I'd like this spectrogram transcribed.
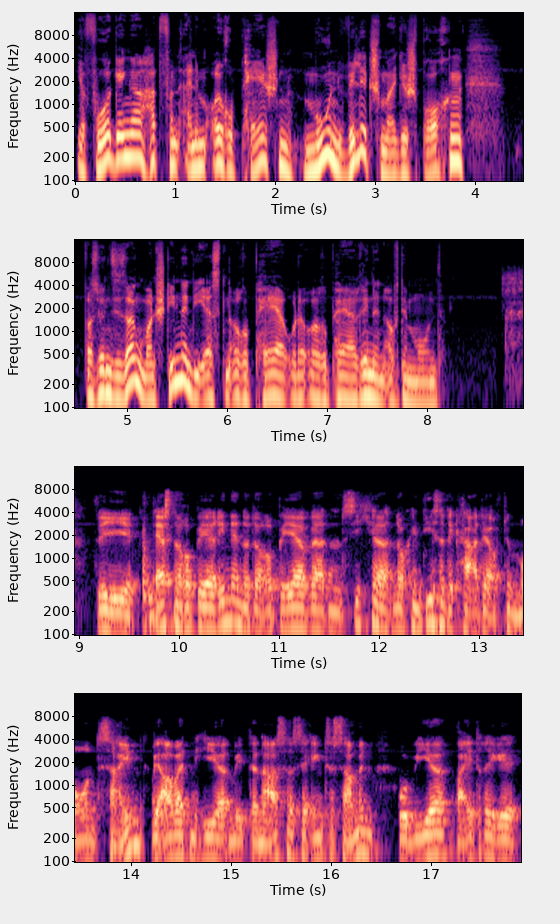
Ihr Vorgänger hat von einem europäischen Moon Village mal gesprochen. Was würden Sie sagen, wann stehen denn die ersten Europäer oder Europäerinnen auf dem Mond? Die ersten Europäerinnen und Europäer werden sicher noch in dieser Dekade auf dem Mond sein. Wir arbeiten hier mit der NASA sehr eng zusammen, wo wir Beiträge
